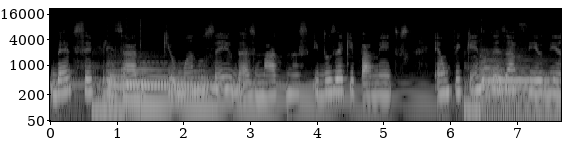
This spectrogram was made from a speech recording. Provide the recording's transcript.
deve ser frisado que o manuseio das máquinas e dos equipamentos é um pequeno desafio diante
